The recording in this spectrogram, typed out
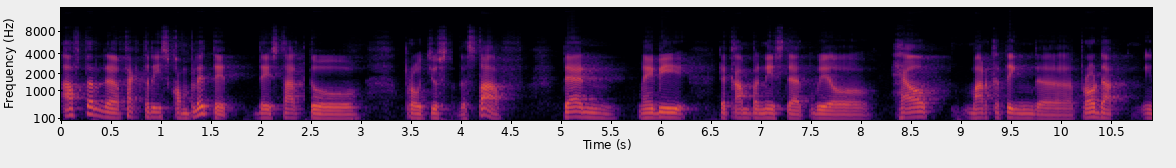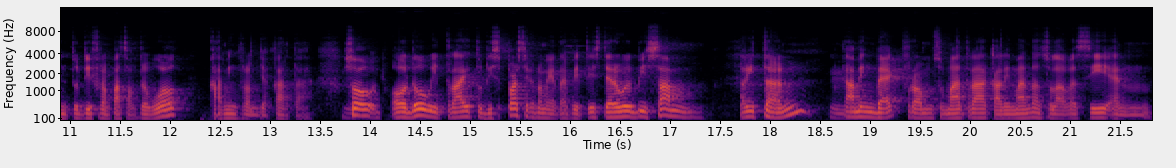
after the factory is completed, they start to produce the stuff. Then maybe the companies that will help marketing the product into different parts of the world coming from Jakarta. Hmm. So although we try to disperse economic activities, there will be some return hmm. coming back from Sumatra, Kalimantan, Sulawesi, and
